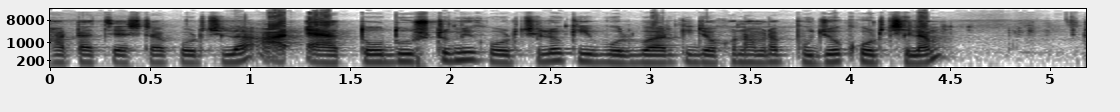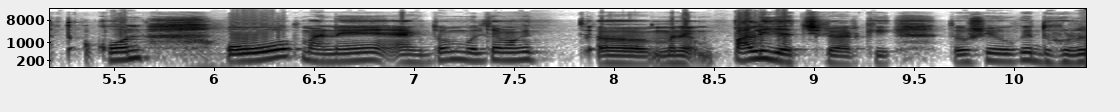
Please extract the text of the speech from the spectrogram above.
হাঁটার চেষ্টা করছিল। আর এত দুষ্টুমি করছিল, কি বলব আর কি, যখন আমরা পুজো করছিলাম তখন ও মানে একদম বলছে আমাকে মানে পালিয়ে যাচ্ছিল আর কি। তো সে ওকে ধরে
